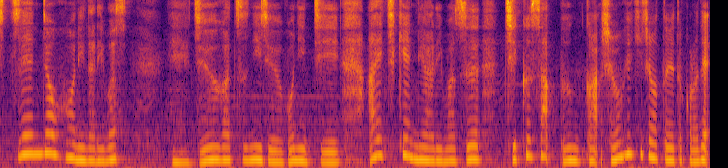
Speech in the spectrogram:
出演情報になります。えー10月25日、愛知県にあります、千草文化小劇場というところで、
